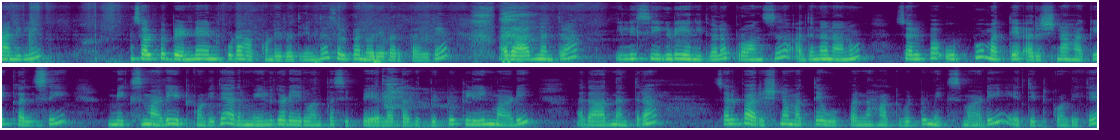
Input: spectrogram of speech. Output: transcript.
ನಾನಿಲ್ಲಿ ಸ್ವಲ್ಪ ಬೆಣ್ಣೆಯನ್ನು ಕೂಡ ಹಾಕ್ಕೊಂಡಿರೋದ್ರಿಂದ ಸ್ವಲ್ಪ ನೊರೆ ಬರ್ತಾ ಇದೆ. ಅದಾದ ನಂತರ ಇಲ್ಲಿ ಸೀಗಡಿ ಏನಿದ್ವಲ್ಲ ಪ್ರಾನ್ಸ್ ಅದನ್ನು ನಾನು ಸ್ವಲ್ಪ ಉಪ್ಪು ಮತ್ತು ಅರಿಶಿನ ಹಾಕಿ ಕಲಸಿ ಮಿಕ್ಸ್ ಮಾಡಿ ಇಟ್ಕೊಂಡಿದ್ದೆ. ಅದ್ರ ಮೇಲುಗಡೆ ಇರುವಂಥ ಸಿಪ್ಪೆ ಎಲ್ಲ ತೆಗೆದುಬಿಟ್ಟು ಕ್ಲೀನ್ ಮಾಡಿ, ಅದಾದ ನಂತರ ಸ್ವಲ್ಪ ಅರಿಶಿನ ಮತ್ತು ಉಪ್ಪನ್ನು ಹಾಕಿಬಿಟ್ಟು ಮಿಕ್ಸ್ ಮಾಡಿ ಎತ್ತಿಟ್ಕೊಂಡಿದ್ದೆ.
